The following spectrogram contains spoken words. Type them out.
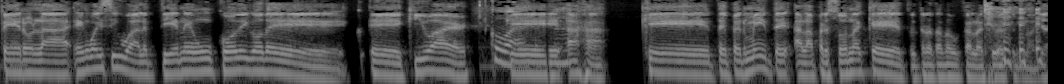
Pero la NYC Wallet tiene un código de eh, QR, QR, que, ajá, que te permite a la persona que estoy tratando de buscarlo aquí. no, ya,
